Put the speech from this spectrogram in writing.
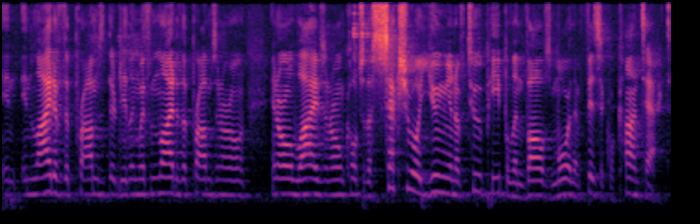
in, in light of the problems that they're dealing with, in light of the problems in our, own, in our own lives, in our own culture, the sexual union of two people involves more than physical contact.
